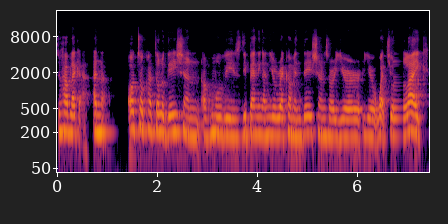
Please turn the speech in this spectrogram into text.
to have like an auto catalogation of movies depending on your recommendations or your your what you like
